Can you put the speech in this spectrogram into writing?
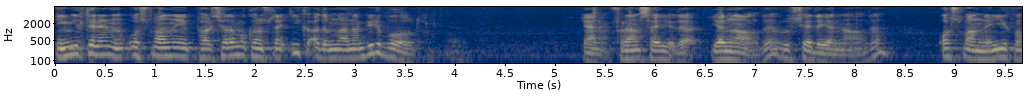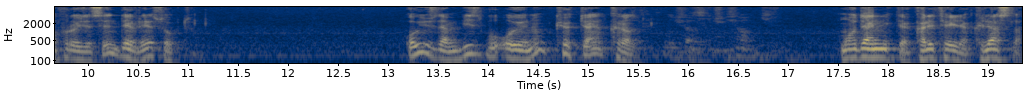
İngiltere'nin Osmanlı'yı parçalama konusunda ilk adımlarından biri bu oldu. Yani Fransa'yı da yanına aldı, Rusya'yı da yanına aldı. Osmanlı'yı yıkma projesini devreye soktu. O yüzden biz bu oyunu kökten kıralım. Modernlikle, kaliteyle, klasla.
